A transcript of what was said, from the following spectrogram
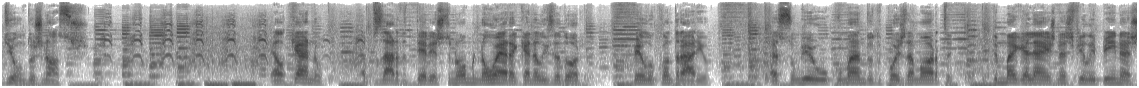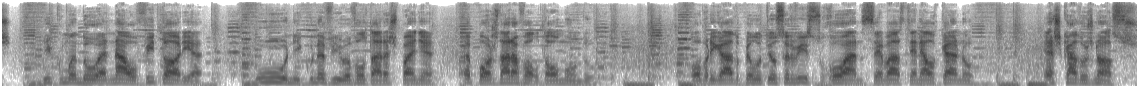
de um dos nossos. Elcano, apesar de ter este nome, não era canalizador. Pelo contrário, assumiu o comando depois da morte de Magalhães nas Filipinas e comandou a nau Vitória, o único navio a voltar à Espanha após dar a volta ao mundo. Obrigado pelo teu serviço, Juan Sebastián Elcano. És cá dos nossos.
